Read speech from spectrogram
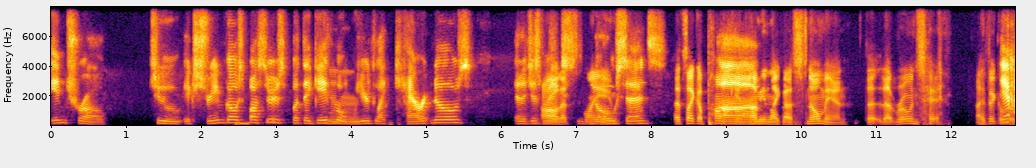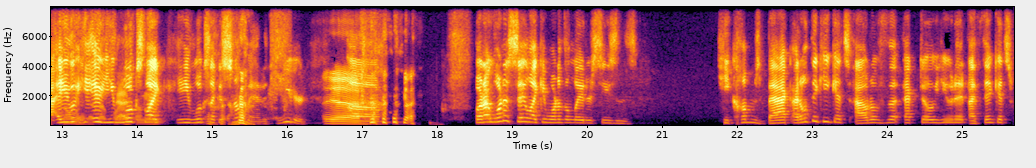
intro to Extreme Ghostbusters, but they gave him mm. a hmm. weird like carrot nose, and it just oh, makes no sense. That's like a pumpkin. Um, I mean, like a snowman. That that ruins it. I think. Yeah, he, he, he looks like he looks like a snowman. it's weird. Yeah. Um, but I want to say, like in one of the later seasons, he comes back. I don't think he gets out of the ecto unit. I think it's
